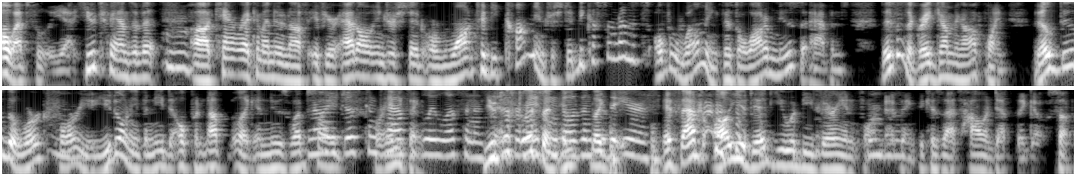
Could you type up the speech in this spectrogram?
Oh, absolutely, yeah, huge fans of it. Mhm. Uh, can't recommend it enough if you're at all interested or want to become interested because sometimes it's overwhelming. There's a lot of news that happens. This is a great jumping off point. They'll do the work for you. You don't even need to open up like a news website. No, you just can passively listen as You the just information listen and, goes into like, the ears. if that's all you did, you would be very informed, I Mhm. think, because that's how in depth they go. So,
